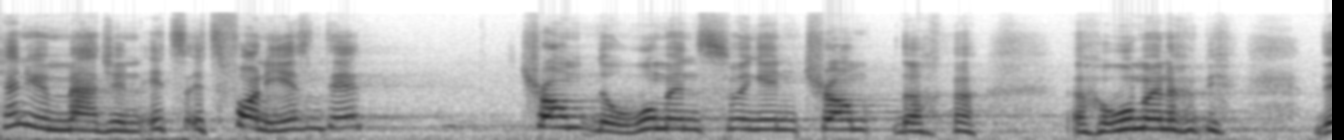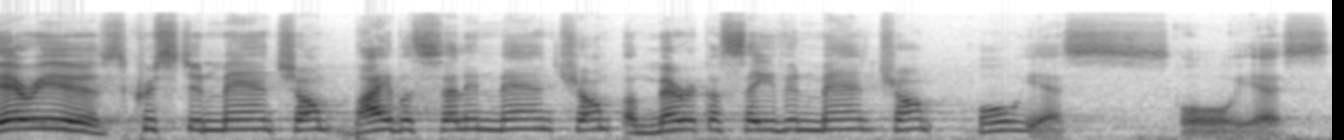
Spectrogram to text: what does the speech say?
Can you imagine? It's, it's funny, isn't it? Trump, the woman swinging Trump, the a woman, there he is, Christian man, Trump, Bible selling man, Trump, America saving man, Trump. Oh, yes, oh, yes.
